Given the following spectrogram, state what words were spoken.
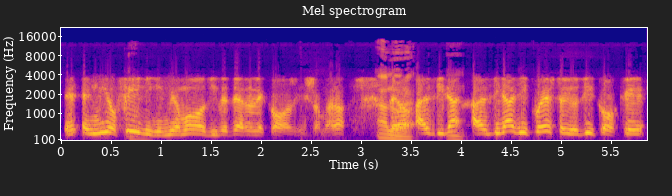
è, è il mio feeling, il mio modo di vedere le cose, insomma, no? Allora, Però al di, là, mm. al di là di questo io dico che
